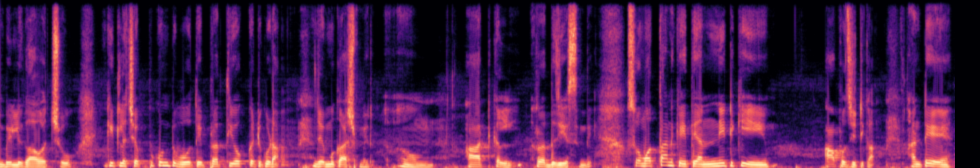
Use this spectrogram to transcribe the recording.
బిల్లు కావచ్చు. ఇట్లా చెప్పుకుంటూ పోతే ప్రతి ఒక్కటి కూడా జమ్మూ కాశ్మీర్ ఆర్టికల్ రద్దు చేసింది. సో మొత్తానికైతే అన్నిటికీ ఆపోజిట్గా. అంటే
